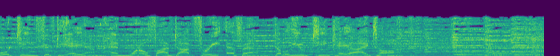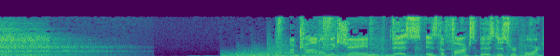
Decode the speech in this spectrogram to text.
1450 AM and 105.3 FM. WTKI Talk. I'm Connell McShane. This is the Fox Business Report.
